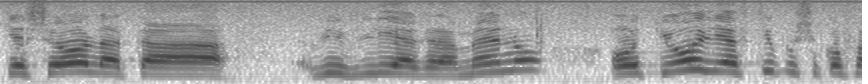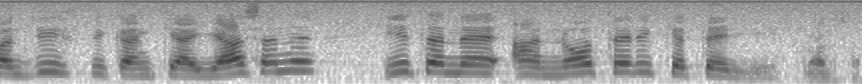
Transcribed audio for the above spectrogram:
και σε όλα τα βιβλία γραμμένο, ότι όλοι αυτοί που συκοφαντήθηκαν και αγιάσανε ήταν ανώτεροι και τέλειοι. Μάλιστα.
